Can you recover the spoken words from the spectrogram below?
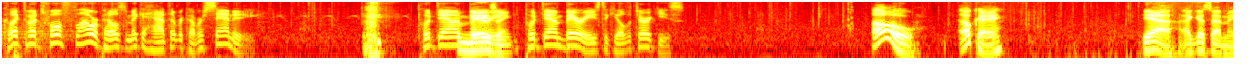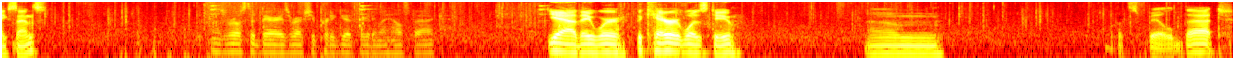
Collect about 12 flower petals to make a hat that recovers sanity. put down Amazing. berry- put down berries to kill the turkeys. Oh, okay. Yeah, I guess that makes sense. Those roasted berries were actually pretty good for getting my health back. Yeah, they were. The carrot was too. Um, let's build that.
